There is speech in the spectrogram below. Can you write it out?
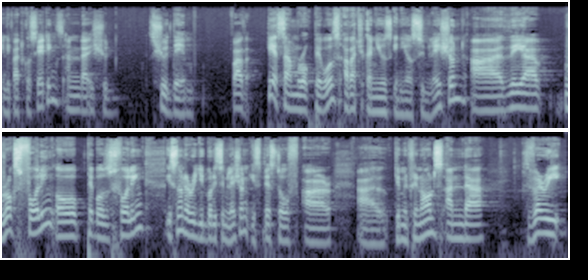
in the particle settings and I should shoot them further. Here are some rock pebbles uh, that you can use in your simulation. Uh, they are rocks falling or pebbles falling. It's not a rigid body simulation. It's based off our uh, geometry nodes and uh, it's very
